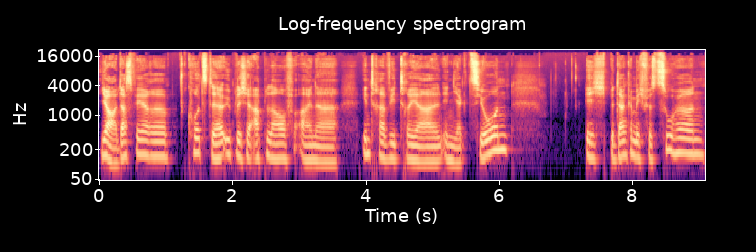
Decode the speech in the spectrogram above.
Ja, das wäre kurz der übliche Ablauf einer intravitrealen Injektion. Ich bedanke mich fürs Zuhören.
